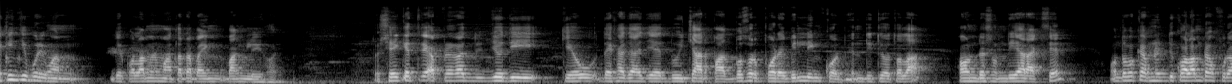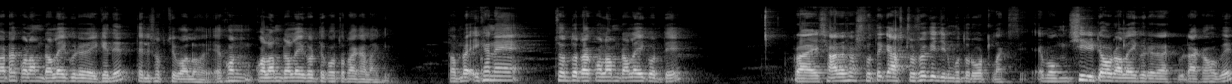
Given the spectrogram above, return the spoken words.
এক ইঞ্চি পরিমাণ যে কলামের মাথাটা ভাঙলেই হয়। তো সেই ক্ষেত্রে আপনারা যদি কেউ দেখা যায় যে দুই, চার, পাঁচ বছর পরে বিল্ডিং করবেন, দ্বিতীয় তলা, ফাউন্ডেশন দিয়ে রাখছেন অন্তপক্ষে আপনি যদি কলামটা, পুরাটা কলাম ডালাই করে রেখে দেন, তাহলে সবচেয়ে ভালো হয়। এখন কলাম ডালাই করতে কত টাকা লাগে? তো আমরা এখানে চোদ্দোটা কলাম ডালাই করতে প্রায় সাড়ে সাতশো থেকে আটশোশো কেজির মতো রড লাগছে এবং সিঁড়িটাও ডালাই করে রাখ- হবে।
